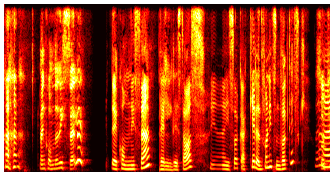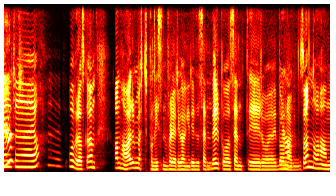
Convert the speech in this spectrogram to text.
Men kom det nisse, eller? Det kom nisse. Veldig stas. Isak er ikke redd for nissen, faktisk. Det Så kult. Er, eh, ja, overraska. Han, han har møtt på nissen flere ganger i desember, på senter og i barnehagen og sånn, og han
